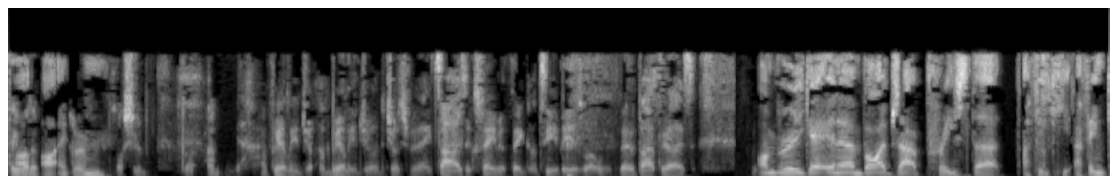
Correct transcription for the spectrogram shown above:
they want to I, I agree. push him. But I'm, I'm really enjoy, I'm really enjoying the Judgment Day. It's Isaac's favourite thing on TV as well. They're bad guys. I'm really getting um, vibes out of Priest that I think he, I think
